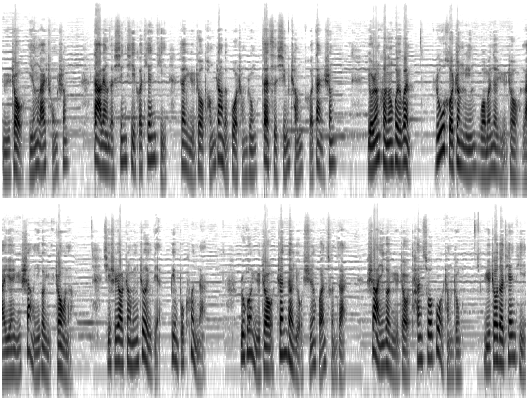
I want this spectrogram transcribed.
宇宙迎来重生。大量的星系和天体在宇宙膨胀的过程中再次形成和诞生。有人可能会问，如何证明我们的宇宙来源于上一个宇宙呢？其实要证明这一点并不困难。如果宇宙真的有循环存在，上一个宇宙坍缩过程中，宇宙的天体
